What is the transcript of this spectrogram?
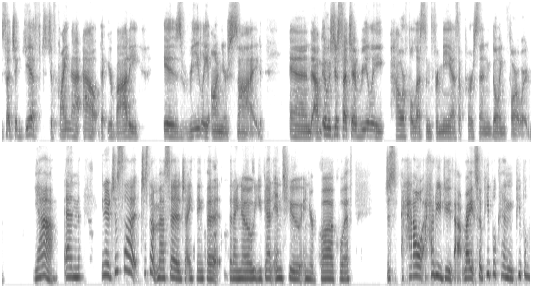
such a gift to find that out that your body is really on your side. And um, it was just such a really powerful lesson for me as a person going forward. Yeah. And you know, just that just that message I think that that I know you get into in your book with just how how do you do that right? So people can people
